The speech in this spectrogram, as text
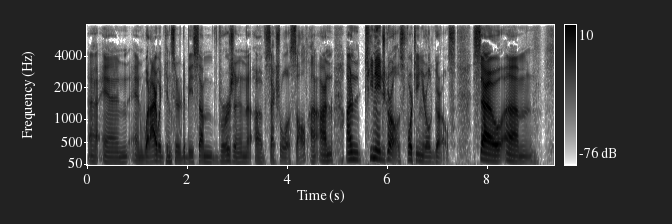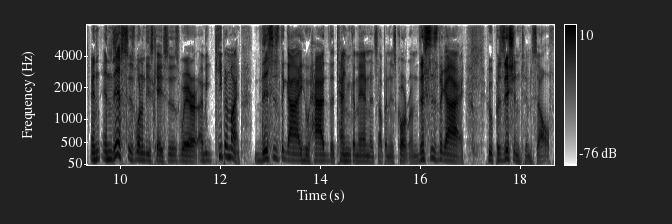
uh, and and what I would consider to be some version of sexual assault on on, on teenage girls, fourteen year old girls. So. Um, and and this is one of these cases where I mean, keep in mind, this is the guy who had the Ten Commandments up in his courtroom. This is the guy who positioned himself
